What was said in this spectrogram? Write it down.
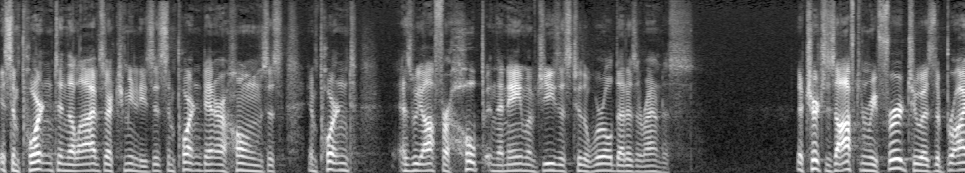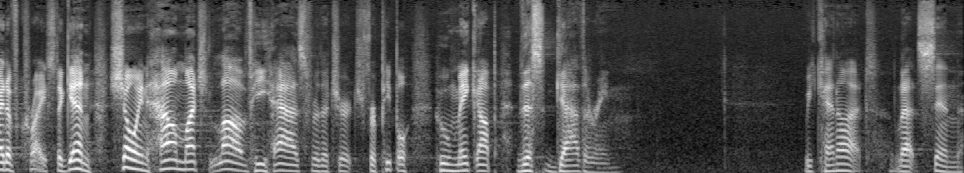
it's important in the lives of our communities, it's important in our homes, it's important as we offer hope in the name of Jesus to the world that is around us. The church is often referred to as the bride of Christ, again, showing how much love he has for the church, for people who make up this gathering. We cannot let sin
